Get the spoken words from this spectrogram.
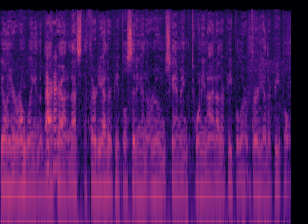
you'll hear rumbling in the Okay. background, and that's the 30 other people sitting in the room scamming 29 other people or 30 other people.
